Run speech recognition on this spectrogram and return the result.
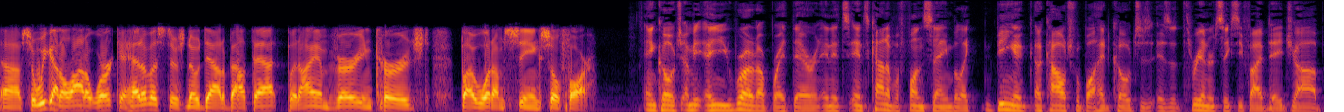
Uh, so we got a lot of work ahead of us. There's no doubt about that. But I am very encouraged by what I'm seeing so far. And coach, I mean, and you brought it up right there, and, and it's it's kind of a fun saying, but like being a, a college football head coach is, is a 365 day job.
